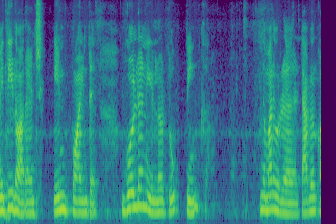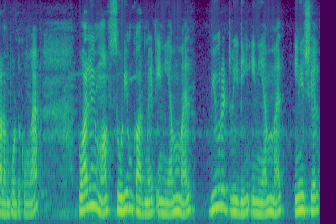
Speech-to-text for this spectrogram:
methyl orange end point golden yellow to pink இந்த மாதிரி ஒரு டேப்லெட் காலம் போட்டுக்கோங்க. Volume of sodium carbonate in ml burette reading in ml initial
